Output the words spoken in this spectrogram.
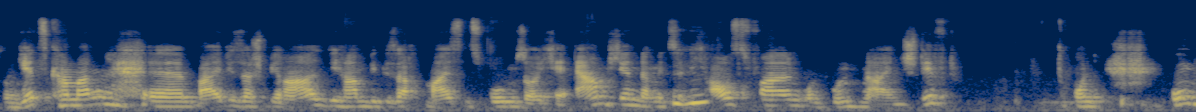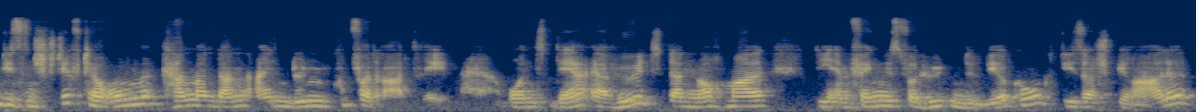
Und jetzt kann man äh, bei dieser Spirale, die haben wie gesagt meistens oben solche Ärmchen, damit sie mhm. nicht ausfallen und unten einen Stift. Und um diesen Stift herum kann man dann einen dünnen Kupferdraht drehen. Und der erhöht dann nochmal die empfängnisverhütende Wirkung dieser Spirale,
